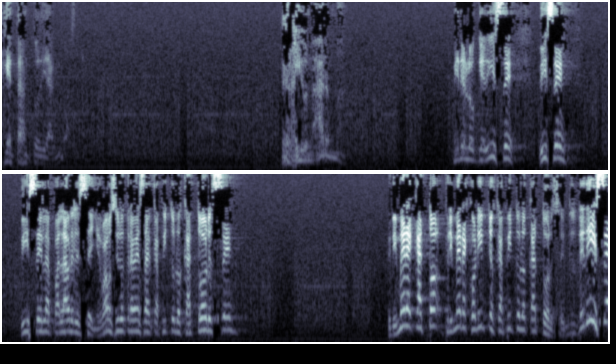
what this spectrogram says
qué tanto diagnóstico? Pero hay un Mire lo que dice, dice, dice la palabra del Señor. Vamos a ir otra vez al capítulo 14. Primera, Corintios capítulo 14. Entonces dice,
